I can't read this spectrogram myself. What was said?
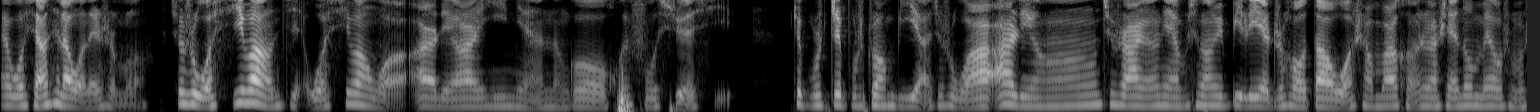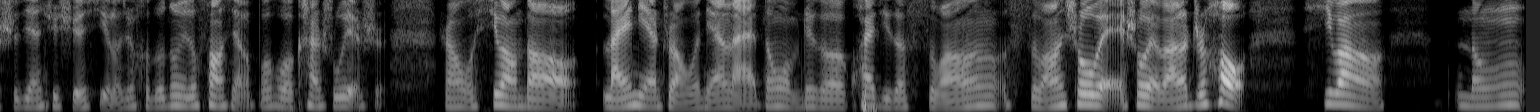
哎，我想起来我那什么了，就是我希望今，我希望我二零二一年能够恢复学习，这不是这不是装逼啊，就是我二二零就是二零年，不相当于毕了业之后到我上班，可能这段时间都没有什么时间去学习了，就很多东西都放下了，包括看书也是。然后我希望到来年转过年来，等我们这个会计的死亡死亡收尾收尾完了之后，希望能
